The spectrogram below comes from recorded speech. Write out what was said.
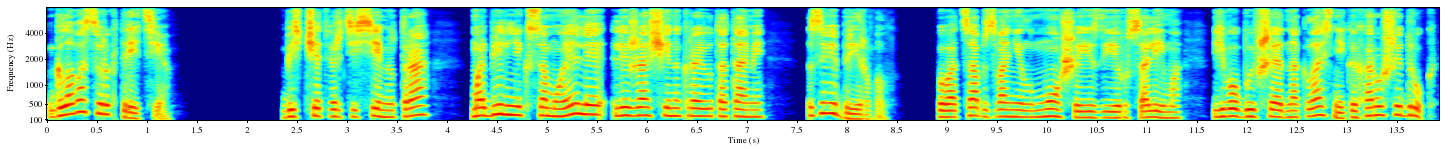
Глава 43. Без четверти семь утра мобильник Самуэля, лежащий на краю татами, завибрировал. По WhatsApp звонил Моша из Иерусалима, его бывший одноклассник и хороший друг,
